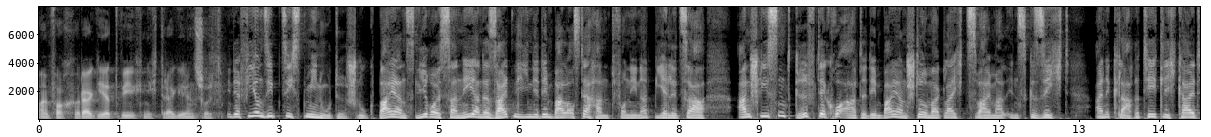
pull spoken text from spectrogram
einfach reagiert, wie ich nicht reagieren sollte. In der 74. Minute schlug Bayerns Leroy Sané an der Seitenlinie den Ball aus der Hand von Nenad Bielica. Anschließend griff der Kroate dem Bayern-Stürmer gleich zweimal ins Gesicht. Eine klare Tätlichkeit,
